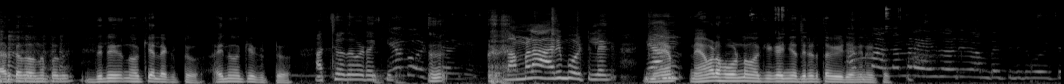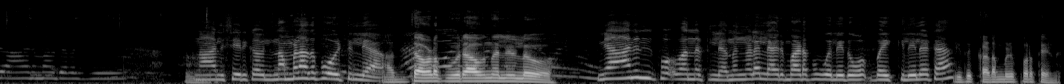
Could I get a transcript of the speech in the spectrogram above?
ആർക്കാ തന്നപ്പോൾ ഇതിൽ നോക്കിയല്ലേ കിട്ടുമോ അതിൽ നോക്കിയാൽ കിട്ടുമോ അച്ഛൻ അത് ഇവിടേക്ക്? നമ്മളാരും പോയിട്ടില്ല. ഞാൻ മേമയുടെ ഫോണിൽ നോക്കി കഴിഞ്ഞാൽ ഇതിലെടുത്ത വീഡിയോ എങ്ങനെ കിട്ടും? നാലുശ്ശേരിക്കാവില്ല നമ്മളത് പോയിട്ടില്ല. അത് അവിടെ പൂരാവുന്നല്ലോ ഞാനും വന്നിട്ടില്ല. നിങ്ങളെല്ലാരും പാടെ പോവല്ലേ? ഇത് ബൈക്കിലേട്ടാ ഇത് കടമ്പഴിപ്പുറത്താണ്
